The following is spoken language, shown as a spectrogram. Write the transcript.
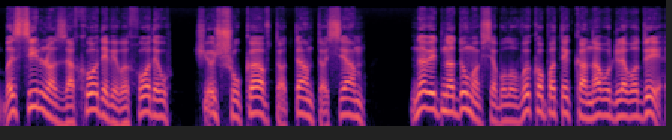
Безцільно заходив і виходив, щось шукав то там, то сям. Навіть надумався було викопати канаву для води,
